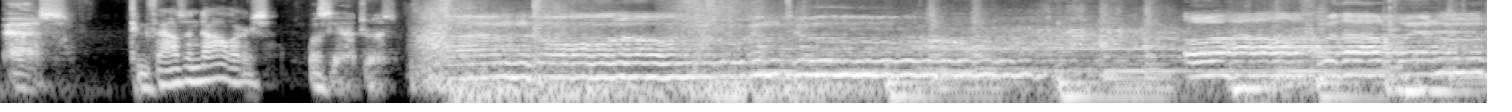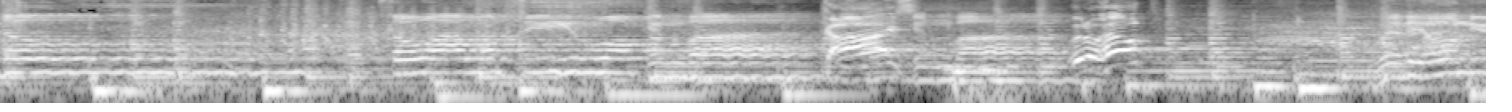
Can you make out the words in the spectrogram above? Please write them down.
Pass. $2,000. What's the address? I'm gonna move into a house without windows, so I won't see you walking by. Guys, walking by little help. with your new.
